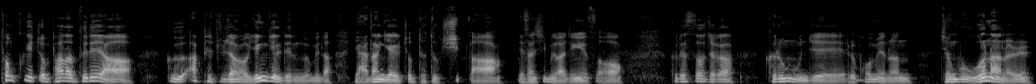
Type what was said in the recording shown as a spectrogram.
통 크게 좀 받아들여야 그 앞에 주장하고 연결되는 겁니다. 야당 이야기를 좀 더 듣고 싶다. 예산 심의 과정에서. 그래서 제가 그런 문제를 보면은 정부 원안을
